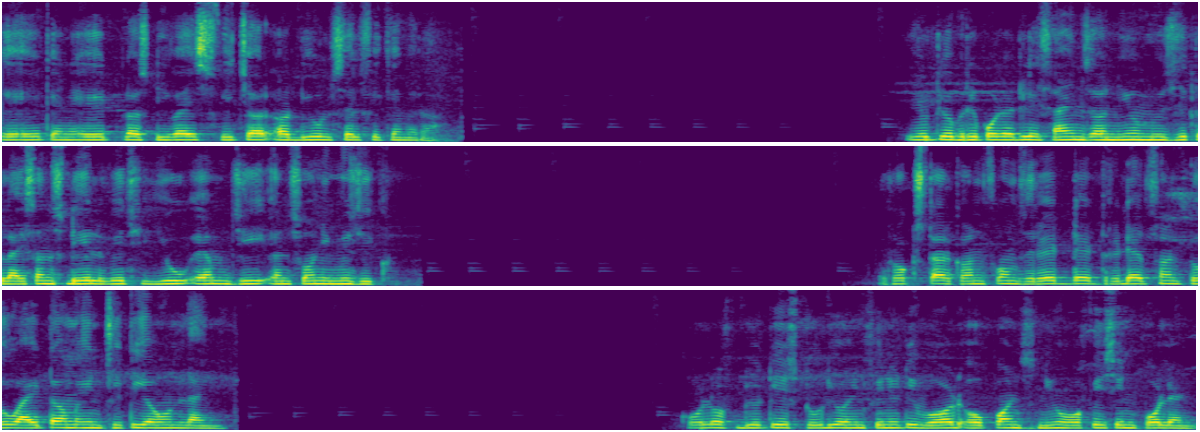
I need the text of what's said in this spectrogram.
A8 and A8 Plus device feature a dual selfie camera. YouTube reportedly signs a new music license deal with UMG and Sony Music. Rockstar confirms Red Dead Redemption 2 item in GTA Online. Call of Duty Studio Infinity Ward opens new office in Poland.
